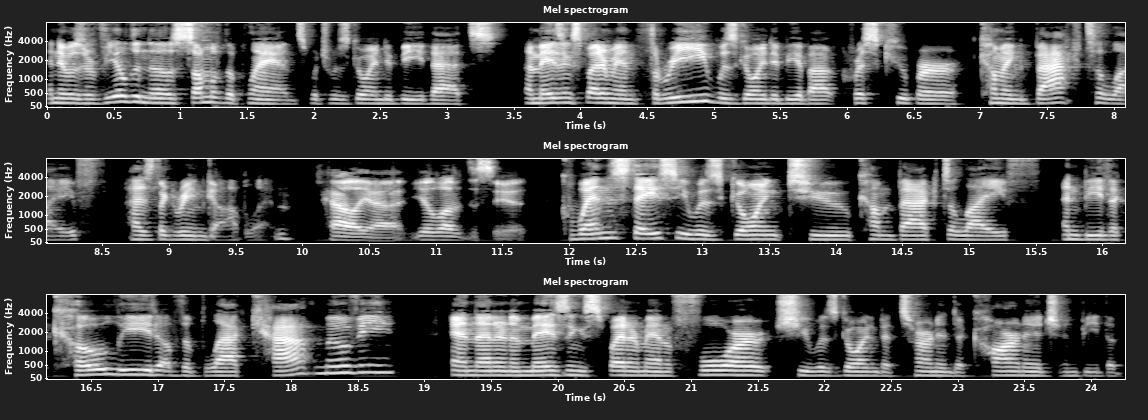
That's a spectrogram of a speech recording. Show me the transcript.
and it was revealed in those some of the plans, which was going to be that Amazing Spider-Man three was going to be about Chris Cooper coming back to life as the Green Goblin. Hell yeah. You'll love to see it. Gwen Stacy was going to come back to life and be the co-lead of the Black Cat movie. And then in Amazing Spider-Man 4, she was going to turn into Carnage and be the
